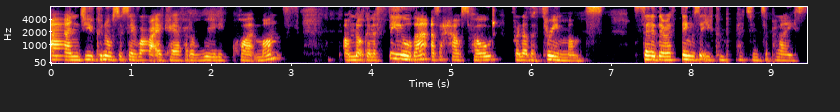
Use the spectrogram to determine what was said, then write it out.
and you can also say, right, okay, I've had a really quiet month. I'm not going to feel that as a household for another three months. So there are things that you can put into place.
